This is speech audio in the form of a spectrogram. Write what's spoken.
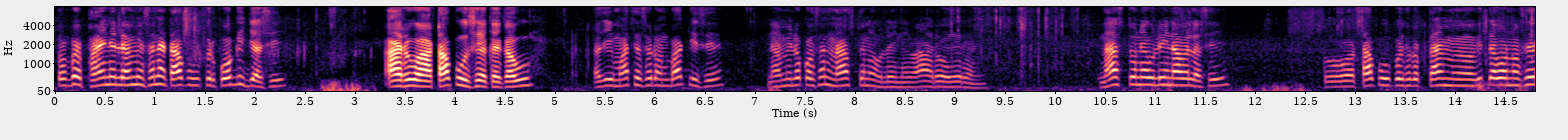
તો ભાઈ ફાઇનલી અમે છે ને ટાપુ ઉપર પોગી ગયા છીએ. આ રૂ આ ટાપુ છે કંઈક આવું. હજી માથે ચડવાનું બાકી છે. ને અમે લોકો છે ને નાસ્તો ને એવું લઈને આવ્યા. આ રો હેરો નાસ્તો ને એવું લઈને આવેલા છે તો ટાપુ ઉપર થોડોક ટાઈમ વિતાવવાનો છે.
